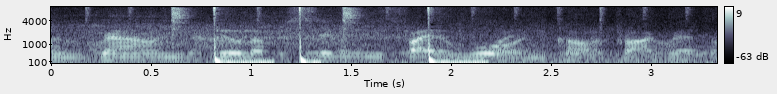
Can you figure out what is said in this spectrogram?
In the ground, you build up a city, you fight a war, and you call it progress?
